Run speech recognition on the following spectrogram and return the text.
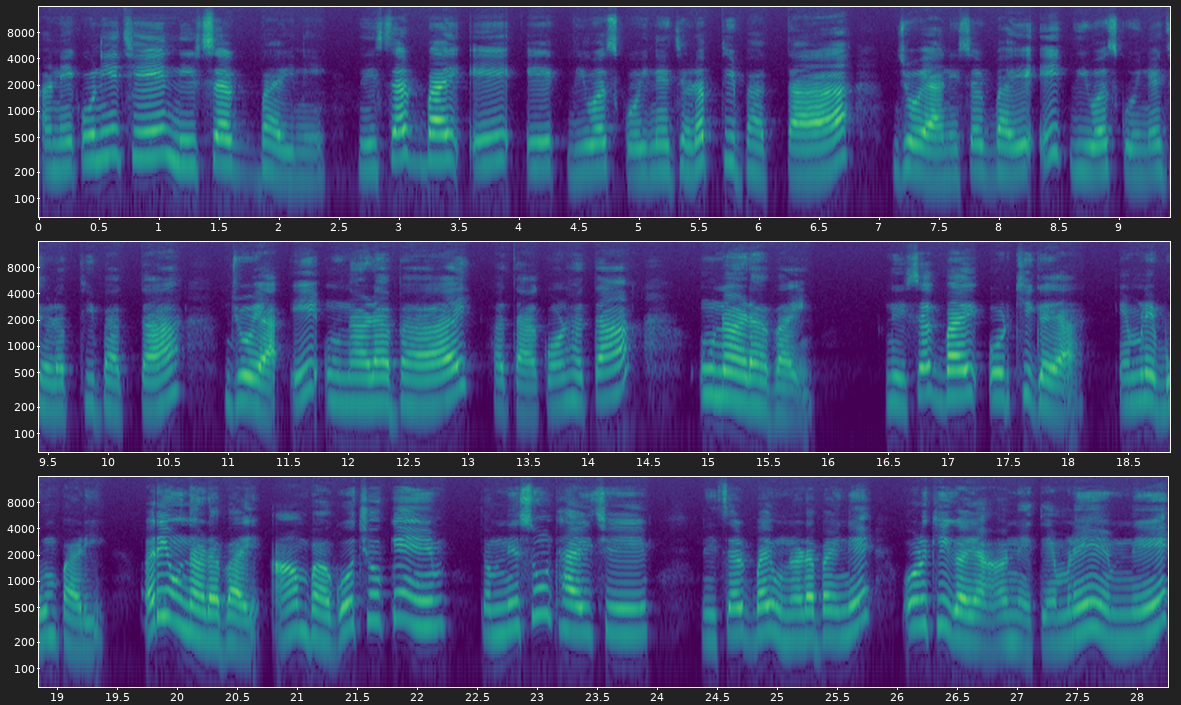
અને કોની છે? નિસર્ગભાઈની. નિસર્ગભાઈ એ એક દિવસ કોઈને ઝડપથી ભાગતા જોયા. નિસર્ગભાઈએ એક દિવસ કોઈને ઝડપથી ભાગતા જોયા. એ ઉનાળાભાઈ હતા. કોણ હતા? ઉનાળાભાઈ. નિસકભાઈ ઓળખી ગયા. એમણે બૂમ પાડી. અરે ઉનાળાભાઈ, આમ ભાગો છો કેમ? તમને શું થાય છે? નિસર્ગભાઈ ઉનાળાભાઈને ઓળખી ગયા અને તેમણે એમને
